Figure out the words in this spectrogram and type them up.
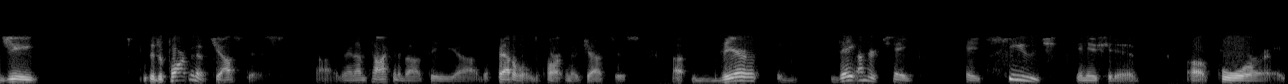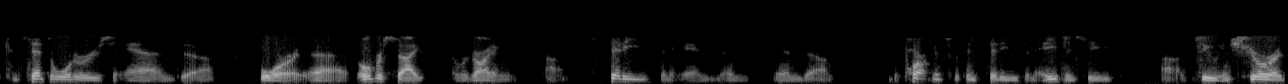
gee, the Department of Justice, uh, and I'm talking about the uh, the federal Department of Justice, uh, they undertake a huge initiative uh, for consent orders and uh, for uh, oversight regarding um, cities and and and, and um, departments within cities and agencies to ensure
